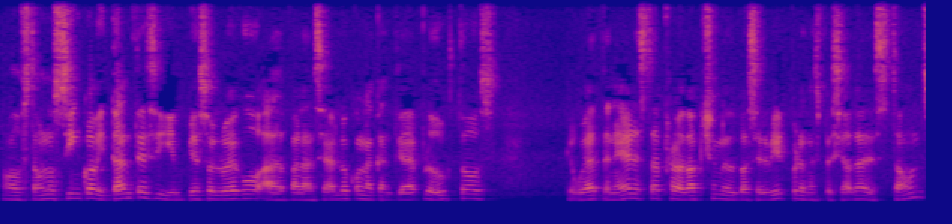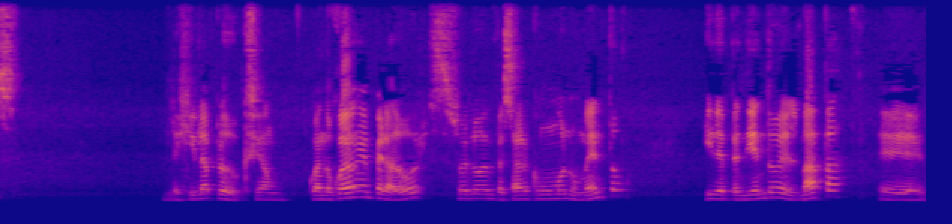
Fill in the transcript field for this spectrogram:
hasta unos 5 habitantes y empiezo luego a balancearlo con la cantidad de productos que voy a tener. Esta production nos va a servir, pero en especial la de Stones. Elegir la producción. Cuando juego en Emperador suelo empezar con un monumento y dependiendo del mapa, eh,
